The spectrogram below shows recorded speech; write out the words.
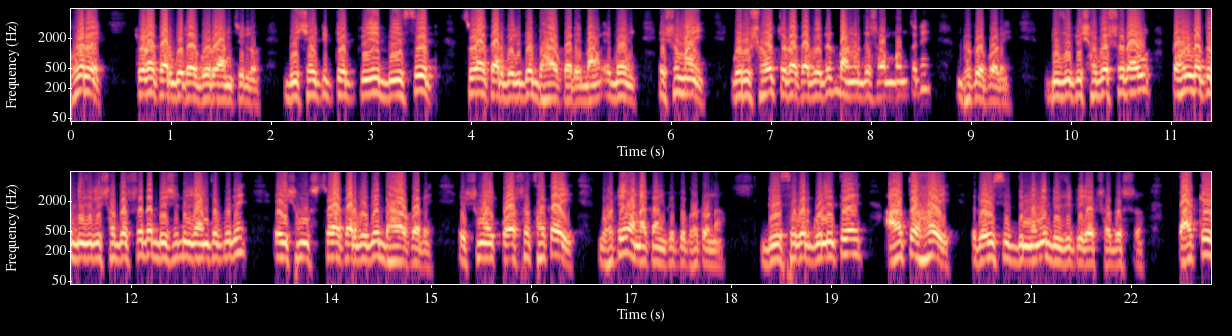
ভোরে চোরা কারবিরা গরু আনছিল। বিষয়টি টের পেয়ে বিএসএফ চোরা কারবিরদের ধাওয়া করে এবং এ সময় গরু সহ চোরা কারবিরা বাংলাদেশ অভ্যন্তরে ঢুকে পড়ে। বিজেপি সদস্যরাও টহলরত বিজেপি সদস্যরা বিষয়টি জানতে পেরে এই সমস্ত চোরা কারবিরদের ধাওয়া করে। এ সময় কুয়াশা থাকায় ঘটে অনাকাঙ্ক্ষিত ঘটনা। বিএসএফ এর গুলিতে আহত হয় রইস উদ্দিন নামে বিজেপির এক সদস্য। তাকে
